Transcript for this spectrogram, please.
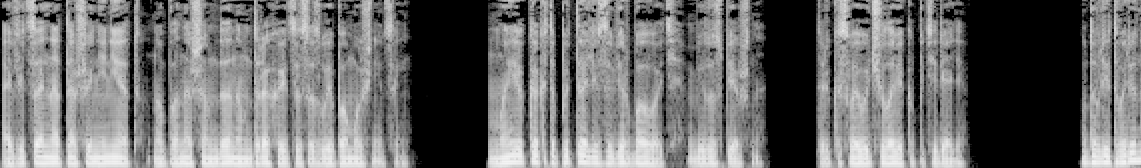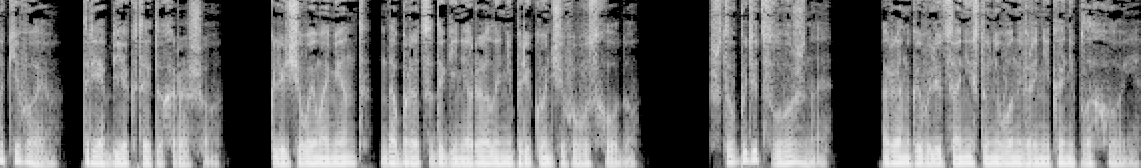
Официально отношений нет, но по нашим данным трахается со своей помощницей. Мы ее как-то пытались завербовать, безуспешно. Только своего человека потеряли. Удовлетворенно киваю. Три объекта — это хорошо. Ключевой момент — добраться до генерала, не перекончив его сходу. Что будет сложно? Ранг эволюциониста у него наверняка неплохой.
